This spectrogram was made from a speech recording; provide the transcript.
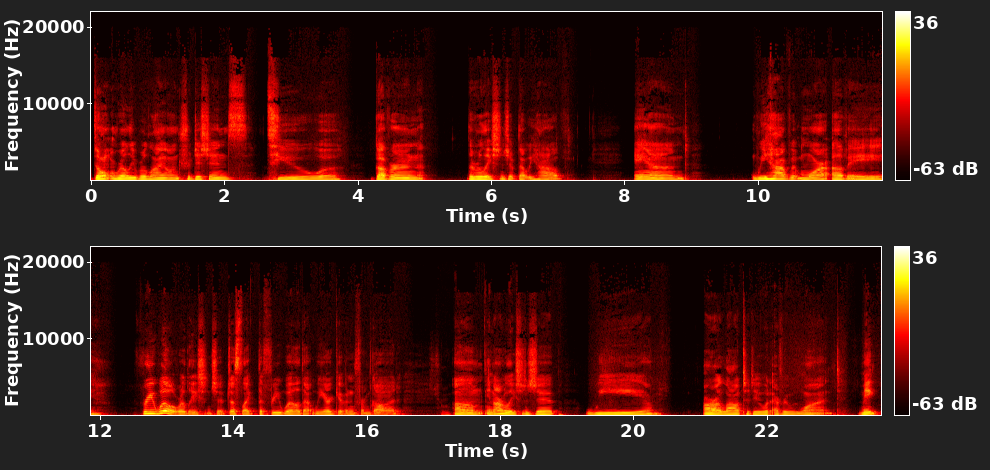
don't really rely on traditions to govern the relationship that we have. And we have more of a free will relationship, just like the free will that we are given from God. Um, in our relationship, we are allowed to do whatever we want. Make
